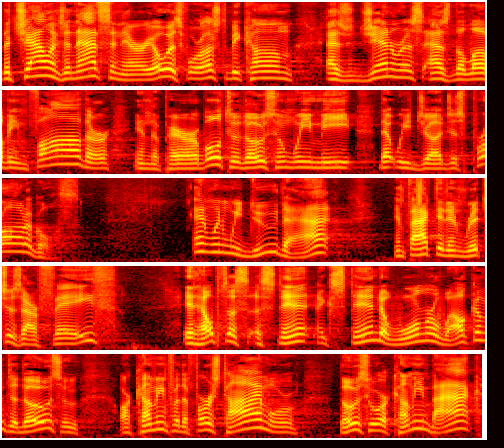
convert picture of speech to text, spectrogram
The challenge in that scenario is for us to become as generous as the loving Father in the parable to those whom we meet that we judge as prodigals. And when we do that, in fact, it enriches our faith. It helps us extend a warmer welcome to those who are coming for the first time or those who are coming back.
